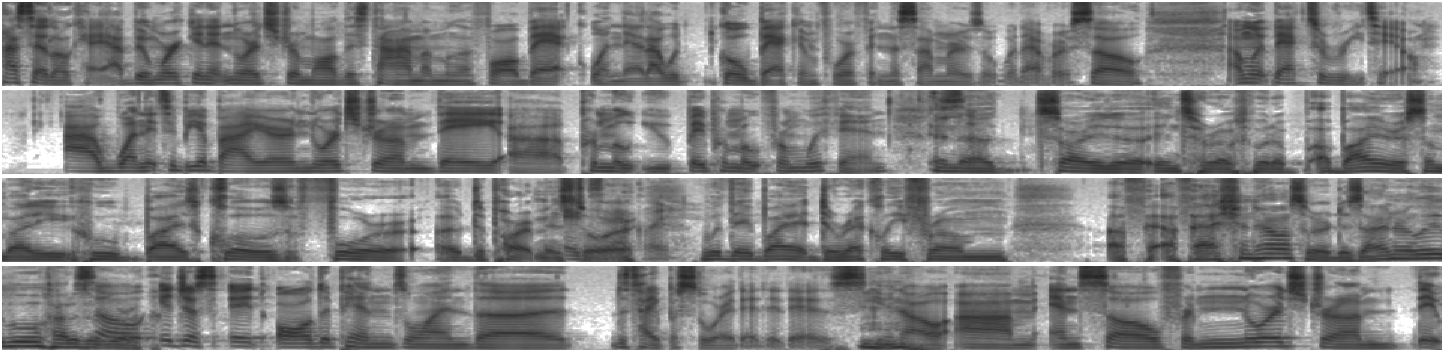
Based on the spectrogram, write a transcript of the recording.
I said, okay, I've been working at Nordstrom all this time. I'm going to fall back on that. I would go back and forth in the summers or whatever. So I went back to retail. I wanted to be a buyer. Nordstrom, they uh, promote you, they promote from within. And So- uh, sorry to interrupt, but a, a buyer is somebody who buys clothes for a department store. Exactly. Would they buy it directly from a, fa- a fashion house or a designer label? How does it work? so it just it all depends on the the type of store that it is, Mm-hmm. you know um and so for nordstrom it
